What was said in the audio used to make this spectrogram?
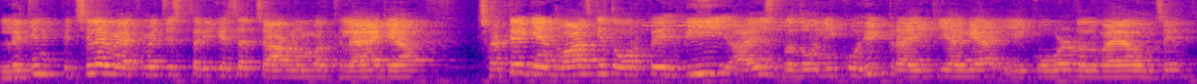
लेकिन पिछले मैच में जिस तरीके से चार नंबर खिलाया गया, छठे गेंदबाज के तौर पे भी आयुष बदौनी को ही ट्राई किया गया, एक ओवर डलवाया उनसे।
